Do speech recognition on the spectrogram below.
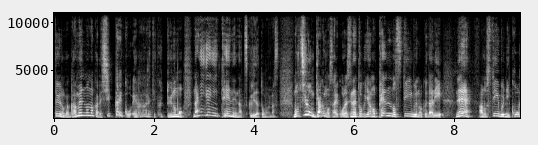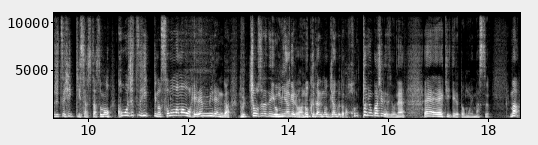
というのが画面の中でしっかりこう描かれていくというのも何気に丁寧な作りだと思います。もちろんギャグも最高ですね。特にあのペンのスティーブのくだりねあのスティーブに口述筆記させたその口述筆記のそのままをヘレン・ミレンが仏頂面で読み上げるあのくだりのギャグとか本当におかしいですよね、えー聞いてると思います。まあ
